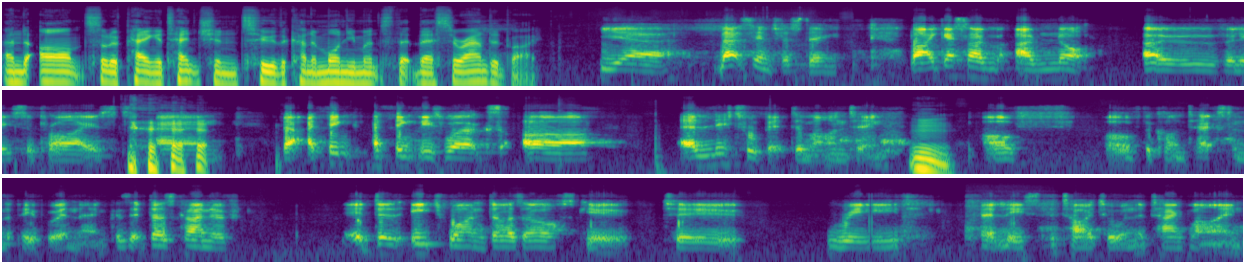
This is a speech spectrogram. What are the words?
and aren't sort of paying attention to the kind of monuments that they're surrounded by. Yeah, that's interesting. But I guess I'm I'm not overly surprised. Um, that I think I think these works are a little bit demanding Mm. of of the context and the people in there because it does kind of does each one does ask you to read at least the title and the tagline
